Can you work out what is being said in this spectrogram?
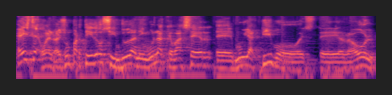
Este, bueno, es un partido sin duda ninguna que va a ser eh, muy activo, este, Raúl.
